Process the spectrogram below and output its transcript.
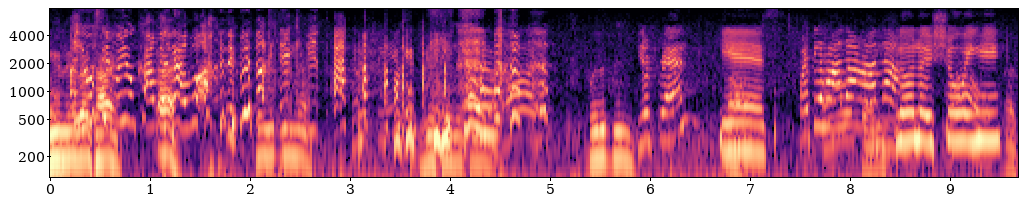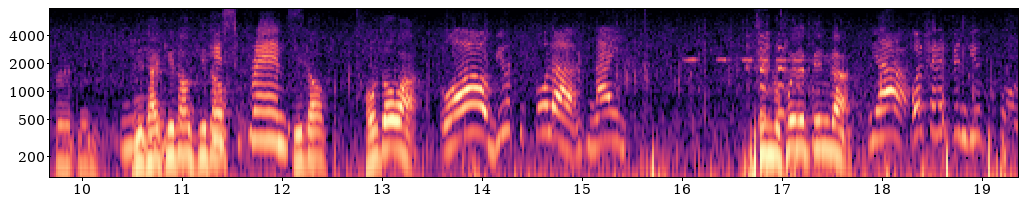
nililay Ayusin mo yung camera ah. mo. Hindi mo nakikita. Philippine. Your friend? Yes. Ah. Pati Hana, Hana. Lolo is showing him. Uh, Philippine. Mm. Gitai, gidaw. His friends. Gidaw. Hodo ah. Wow, beautiful ah. Nice. Sino Philippine ka? Yeah, all Philippine beautiful.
